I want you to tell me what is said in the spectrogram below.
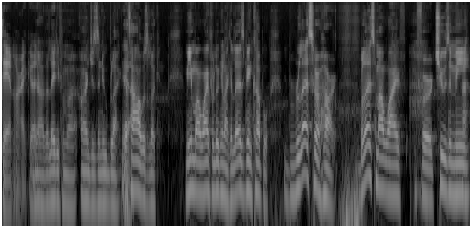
Damn. All right. Good. No, the lady from uh, Orange is the New Black. That's Yeah. how I was looking. Me and my wife were looking like a lesbian couple. Bless her heart. Bless my wife for choosing me,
